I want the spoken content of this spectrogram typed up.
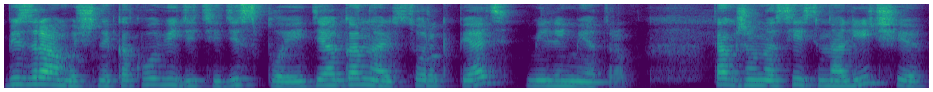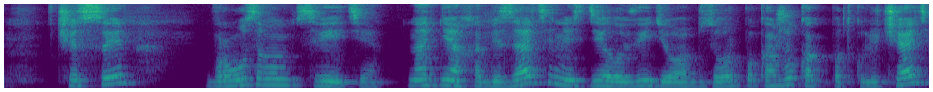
Безрамочный, как вы видите, дисплей, диагональ 45 миллиметров. Также у нас есть в наличии часы в розовом цвете. На днях обязательно сделаю видеообзор, покажу, как подключать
